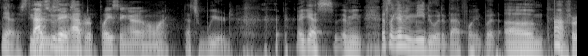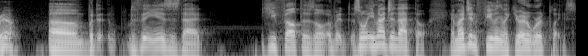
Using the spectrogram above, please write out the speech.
Yeah, the that's Steelers, who they uh, have safety. replacing Ariel Helwani. That's weird. I guess. I mean, that's like having me do it at that point. But um, Ah, for real. um, but the, thing is, is that he felt as though. So imagine that though. Imagine feeling like you're at a workplace,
